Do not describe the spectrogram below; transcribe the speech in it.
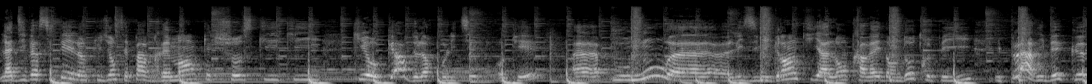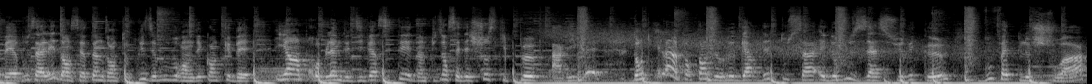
la diversité et l'inclusion c'est pas vraiment quelque chose qui, qui, qui est au cœur de leur politique, ok euh, pour nous, euh, les immigrants qui allons travailler dans d'autres pays, il peut arriver que ben, vous allez dans certaines entreprises et vous vous rendez compte que ben, il y a un problème de diversité et d'inclusion. C'est des choses qui peuvent arriver. Donc, il est important de regarder tout ça et de vous assurer que vous faites le choix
